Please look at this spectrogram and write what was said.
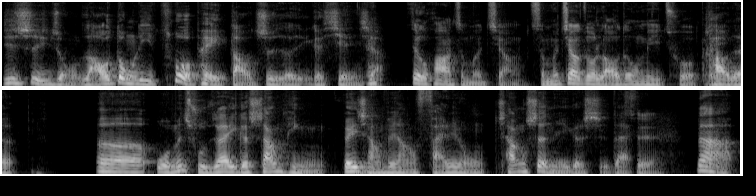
其实是一种劳动力错配导致的一个现象。这个话怎么讲？什么叫做劳动力错配？好的，呃，我们处在一个商品非常非常繁荣昌盛的一个时代。是。那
